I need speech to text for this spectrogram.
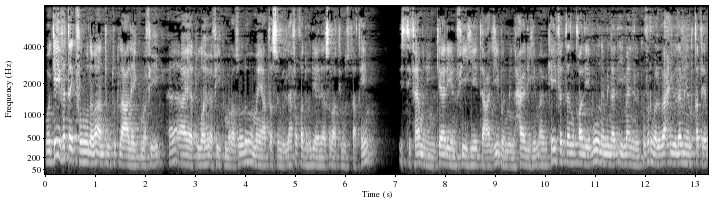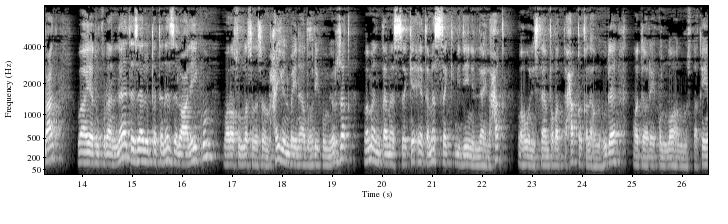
وكيف تكفرون وأنتم تتلى عليكم في آيات الله وفيكم رسوله ومن يعتصم بالله فقد هدي إلى صراط مستقيم. استفهام إنكاري فيه تعجيب من حالهم. أو كيف تنقلبون من الإيمان إلى الكفر والوحي لم ينقطع بعد؟ وآيات القرآن لا تزال تتنزل عليكم ورسول الله صلى الله عليه وسلم حي بين أظهركم يرزق. ومن تمسك يتمسك بدين الله الحق وهو الإسلام فقد تحقق له الهدى وطريق الله المستقيم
